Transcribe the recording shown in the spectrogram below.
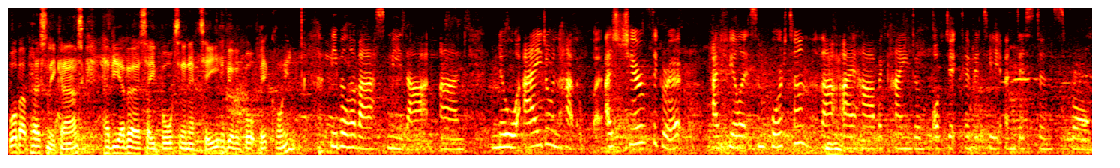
what about personally? Can I ask? Have you ever, say, bought an NFT? Have you ever bought Bitcoin? People have asked me that, and no, I don't have. As chair of the group, I feel it's important that Mm-hmm. I have a kind of objectivity and distance from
